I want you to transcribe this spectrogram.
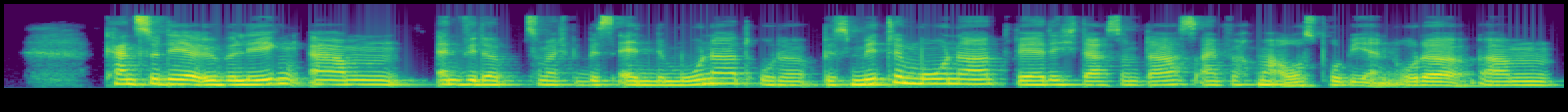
kannst du dir überlegen, ähm, entweder zum Beispiel bis Ende Monat oder bis Mitte Monat werde ich das und das einfach mal ausprobieren. Oder ähm,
